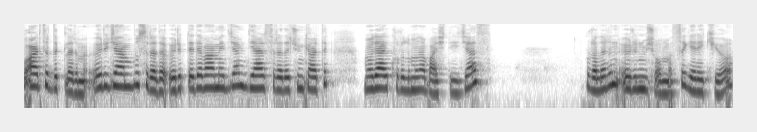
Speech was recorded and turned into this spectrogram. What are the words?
Bu artırdıklarımı öreceğim. Bu sırada örüp de devam edeceğim. Diğer sırada çünkü artık model kurulumuna başlayacağız. Buraların örülmüş olması gerekiyor.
